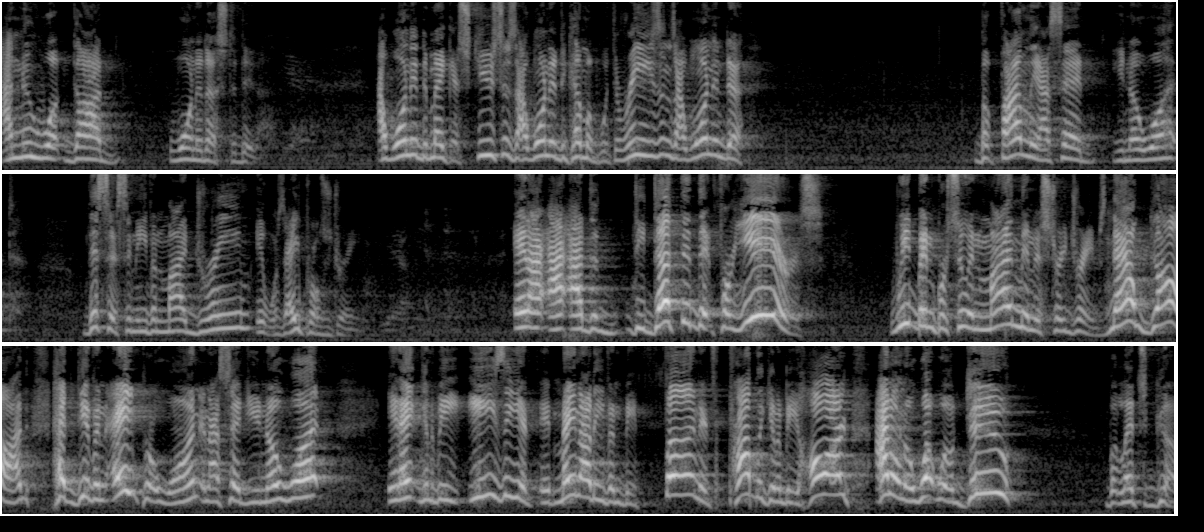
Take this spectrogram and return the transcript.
I knew what God wanted us to do. I wanted to make excuses. I wanted to come up with reasons. I wanted to. But finally, I said, you know what? This isn't even my dream, it was April's dream. And I, I, I deducted that for years, we'd been pursuing my ministry dreams. Now, God had given April one, and I said, you know what? It ain't going to be easy. It, it may not even be fun. It's probably going to be hard. I don't know what we'll do, but let's go.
